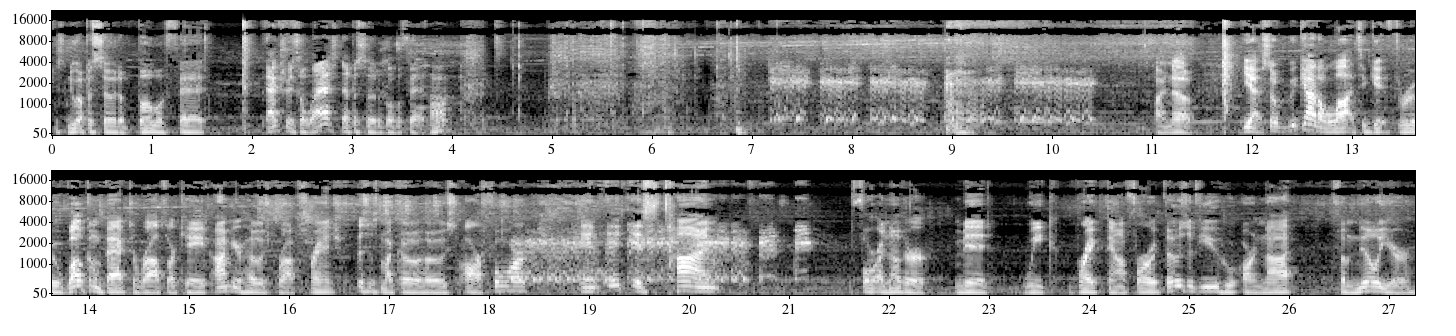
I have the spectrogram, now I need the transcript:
This new episode of Boba Fett. Actually, it's the last episode of Boba Fett, huh? I know. Yeah, so we got a lot to get through. Welcome back to Rob's R Cade. I'm your host, Rob French. This is my co-host, R4. And it is time for another mid-week breakdown. For those of you who are not familiar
